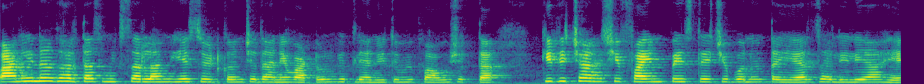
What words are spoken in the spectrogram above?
पाणी न घालताच मिक्सरला मी हे स्वीटकॉर्नचे दाणे वाटून घेतले आणि तुम्ही पाहू शकता किती छान अशी फाईन पेस्ट त्याची बनवून तयार झालेली आहे.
